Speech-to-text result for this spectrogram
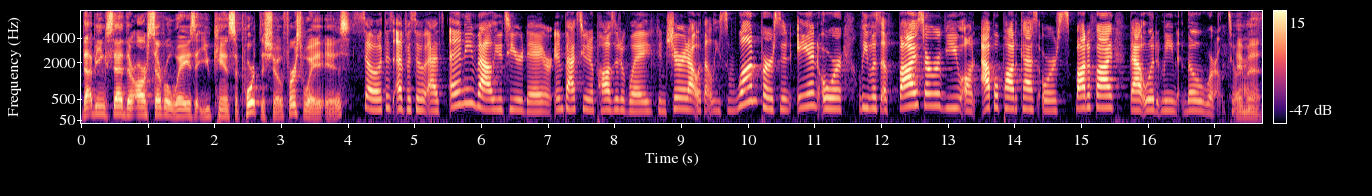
That being said, there are several ways that you can support the show. First way is so if this episode adds any value to your day or impacts you in a positive way, you can share it out with at least one person and or leave us a five-star review on Apple Podcasts or Spotify. That would mean the world to Amen. us. Amen.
